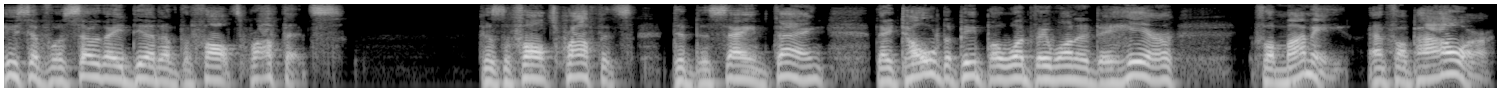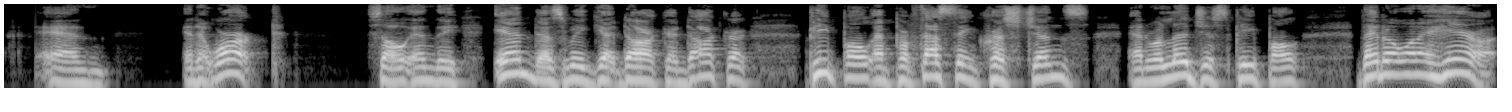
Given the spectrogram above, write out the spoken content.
He said, For so they did of the false prophets. Because the false prophets did the same thing. They told the people what they wanted to hear for money and for power, and and it worked. So in the end, as we get darker and darker, people and professing Christians and religious people, they don't want to hear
